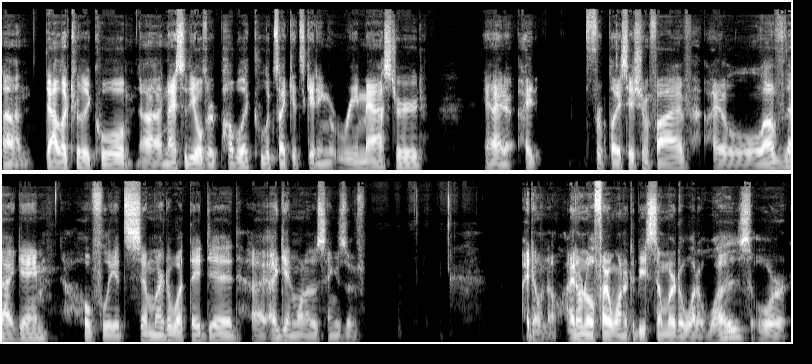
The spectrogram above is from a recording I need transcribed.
um, that looked really cool. Uh, of the Old Republic looks like it's getting remastered, and I, I for PlayStation Five. I love that game. Hopefully, it's similar to what they did. Uh, again, one of those things of I don't know. I don't know if I want it to be similar to what it was or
